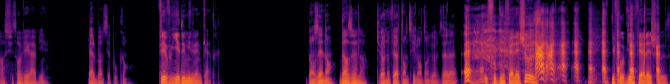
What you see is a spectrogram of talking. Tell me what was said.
ensuite, on verra bien. L'album, c'est pour quand? Février 2024, Dans un an. dans un an. Tu vas nous faire attendre si longtemps comme ça, là Il faut bien faire les choses. Il faut bien faire les choses.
